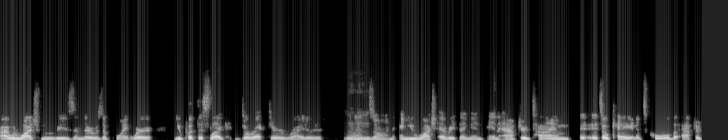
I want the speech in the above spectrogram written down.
I would watch movies, and there was a point where you put this like director writer Mhm. lens on, and you watch everything, and and after time, it, it's okay and it's cool, but after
